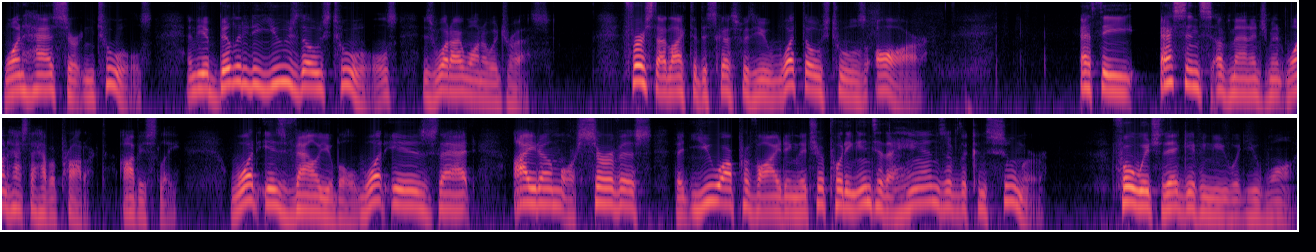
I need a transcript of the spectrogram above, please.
one has certain tools. And the ability to use those tools is what I want to address. First, I'd like to discuss with you what those tools are. At the essence of management, one has to have a product, obviously. What is valuable? What is that item or service that you are providing, that you're putting into the hands of the consumer for which they're giving you what you want.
